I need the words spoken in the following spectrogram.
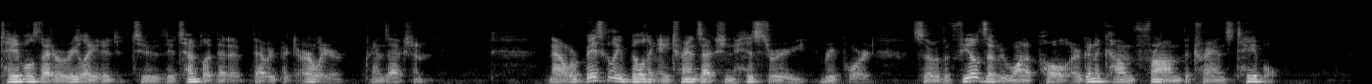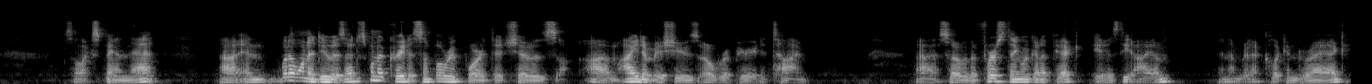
tables that are related to the template that, it, that we picked earlier, transaction. Now we're basically building a transaction history report. So the fields that we want to pull are going to come from the trans table. So I'll expand that. Uh, and what I want to do is I just want to create a simple report that shows um, item issues over a period of time. Uh, so the first thing we're going to pick is the item and I'm going to click and drag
